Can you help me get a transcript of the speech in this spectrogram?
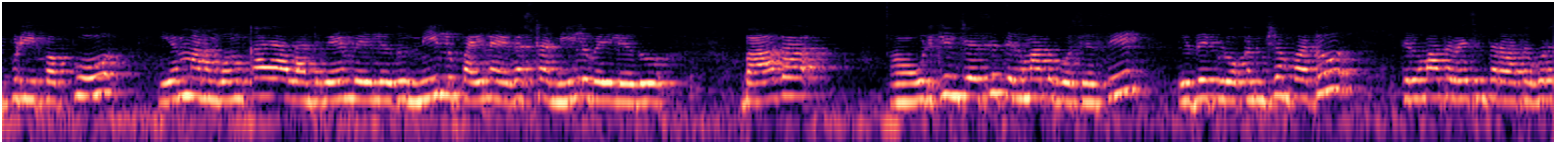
ఇప్పుడు ఈ పప్పు ఏం మనం వంకాయ అలాంటివి ఏం వేయలేదు నీళ్ళు పైన ఎగస్ట్రా నీళ్ళు వేయలేదు బాగా ఉడికించేసి తిరుమాత పోసేసి ఇది ఇప్పుడు ఒక నిమిషం పాటు తిరుమాత వేసిన తర్వాత కూడా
